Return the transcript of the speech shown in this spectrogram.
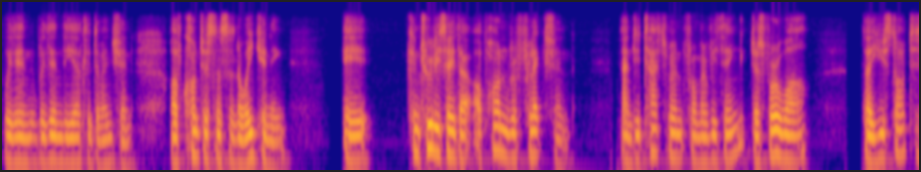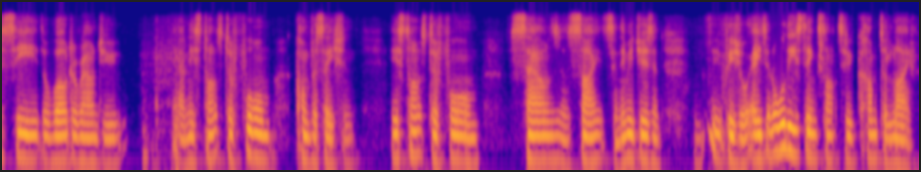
within within the earthly dimension of consciousness and awakening, it can truly say that upon reflection and detachment from everything, just for a while, that you start to see the world around you and it starts to form conversation. It starts to form sounds and sights and images and visual aids and all these things start to come to life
